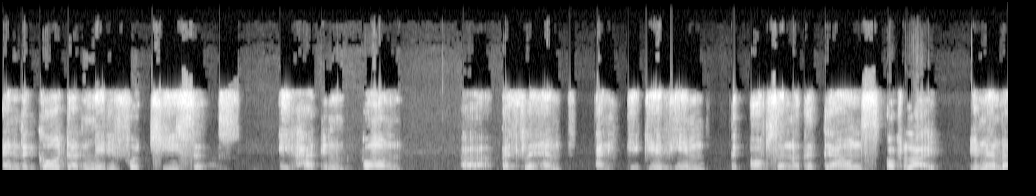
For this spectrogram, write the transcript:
and the God that made it for Jesus, He had him born uh, Bethlehem, and He gave him the ups and the downs of life. You remember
